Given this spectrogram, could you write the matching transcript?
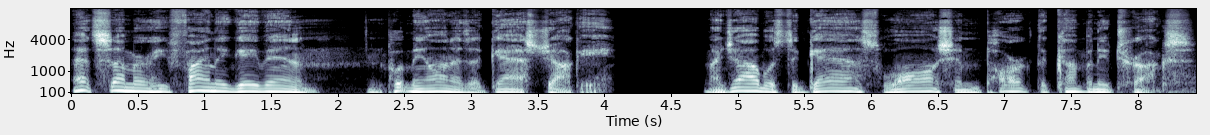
That summer, he finally gave in and put me on as a gas jockey. My job was to gas, wash, and park the company trucks.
